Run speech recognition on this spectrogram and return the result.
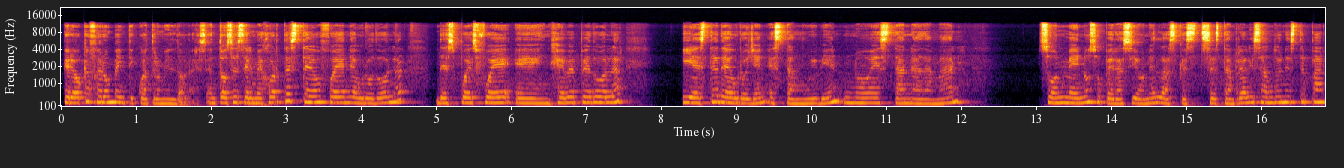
creo que fueron 24 mil dólares. Entonces el mejor testeo fue en euro dólar después fue en GBP dólar y este de Euroyen está muy bien, no está nada mal. Son menos operaciones las que se están realizando en este par,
